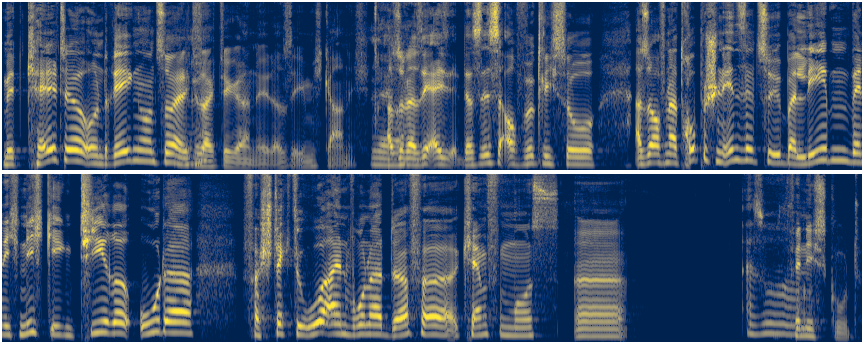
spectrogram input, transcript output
mit Kälte und Regen und so hätte ich gesagt, Digga, nee, da sehe ich mich gar nicht. Ja. Also da ich, das ist auch wirklich so, also auf einer tropischen Insel zu überleben, wenn ich nicht gegen Tiere oder versteckte Ureinwohner, Dörfer kämpfen muss, äh, Also finde ich's gut.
